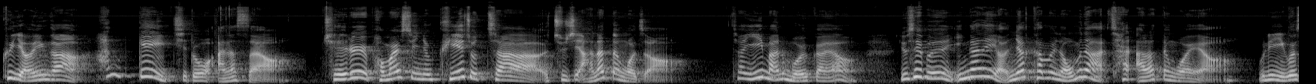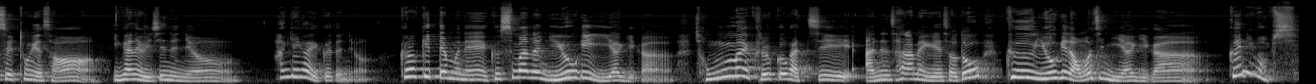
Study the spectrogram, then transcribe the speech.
그 여인과 함께 있지도 않았어요. 죄를 범할 수 있는 기회조차 주지 않았던 거죠. 자, 이 말은 뭘까요? 요셉은 인간의 연약함을 너무나 잘 알았던 거예요. 우린 이것을 통해서 인간의 의지는요, 한계가 있거든요. 그렇기 때문에 그 수많은 유혹의 이야기가 정말 그럴 것 같지 않은 사람에게서도 그 유혹에 넘어진 이야기가 끊임없이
